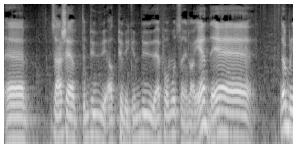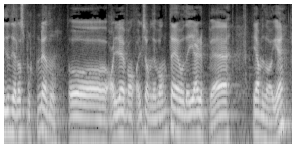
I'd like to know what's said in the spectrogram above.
Uh, så jeg ser at, at publikum buer på motstanderlaget. Det, det har blitt en del av sporten, det nå. Og alle, alle sammen er vant til og det hjelper hjemmelaget.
